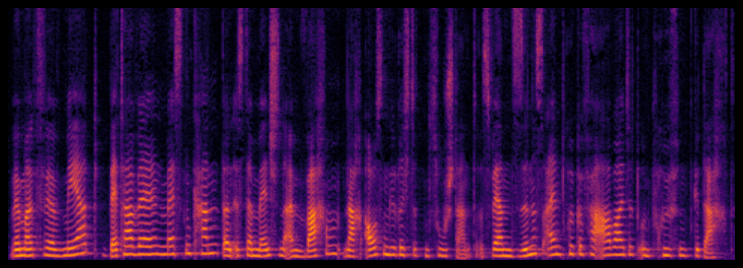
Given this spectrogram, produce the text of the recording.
Wenn man vermehrt Beta-Wellen messen kann, dann ist der Mensch in einem wachen, nach außen gerichteten Zustand. Es werden Sinneseindrücke verarbeitet und prüfend gedacht.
